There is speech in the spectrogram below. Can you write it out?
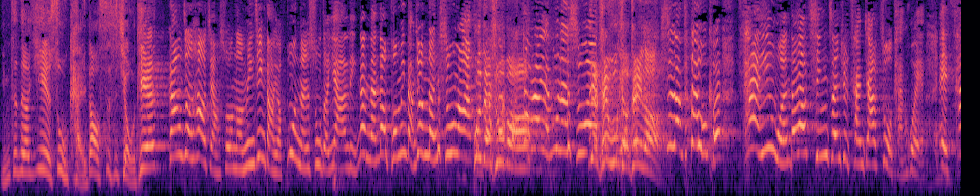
你们真的要夜宿凯道四十九天？刚正浩讲说呢，民进党有不能输的压力，那难道国民党就能输吗？不能输吗？当然也不能输啊！你也退无可退了。是啊，退无可退。蔡英文都要亲征去参加座谈会，哎，蔡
